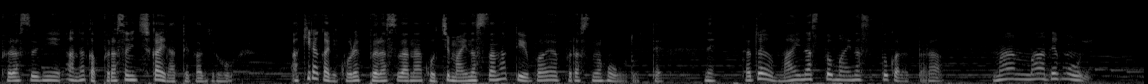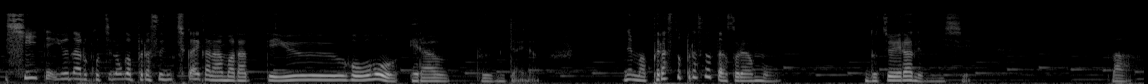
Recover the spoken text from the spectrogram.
プラスに、あ、なんかプラスに近いなって感じる方。明らかにこれプラスだな、こっちマイナスだなっていう場合はプラスの方を取って、ね、例えばマイナスとマイナスとかだったら、まあまあでも強いて言うならこっちの方がプラスに近いかな、まだっていう方を選ぶみたいな。で、まあ、プラスとプラスだったらそれはもう、どっちを選んでもいいし、まあ、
